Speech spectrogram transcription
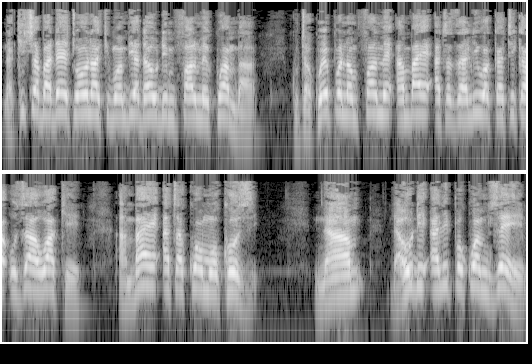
Na kisha baadaye twaona akimwambia daudi mfalme kwamba kutakuwepo na mfalme ambaye atazaliwa katika uzao wake ambaye atakuwa mwokozi. Naam daudi alipokuwa mzee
